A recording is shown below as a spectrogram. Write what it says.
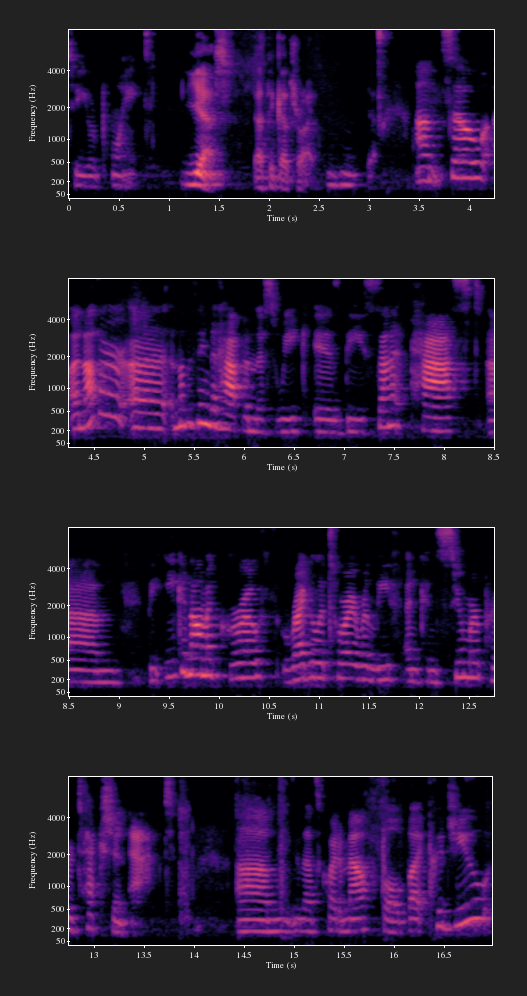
to your point. Yes, I think that's right. Mm-hmm. Yeah. Um, so another uh, another thing that happened this week is the Senate passed um, the Economic Growth, Regulatory Relief, and Consumer Protection Act. Um, that's quite a mouthful, but could you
